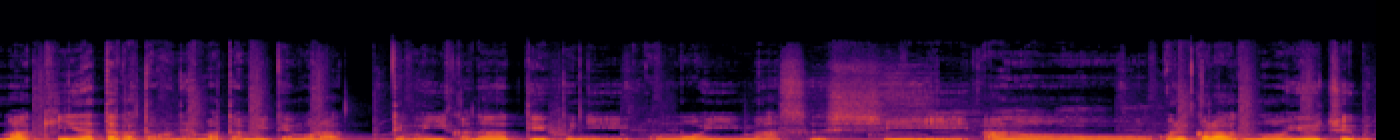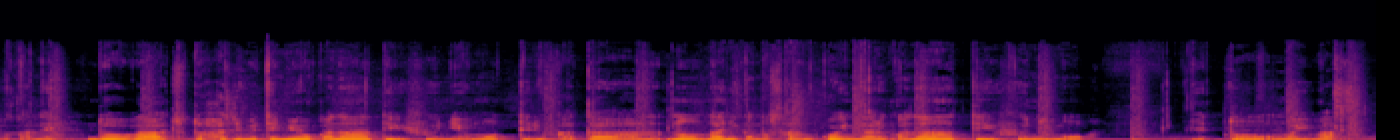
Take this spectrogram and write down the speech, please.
まあ、気になった方はね、また見てもらってもいいかなっていうふうに思いますし、あのー、これからの YouTube とかね、動画ちょっと始めてみようかなっていうふうに思ってる方の何かの参考になるかなっていうふうにも、えっと、思います。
